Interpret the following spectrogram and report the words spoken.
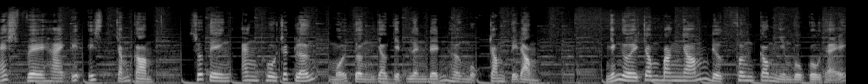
sv2xx.com. Số tiền ăn thua rất lớn, mỗi tuần giao dịch lên đến hơn 100 tỷ đồng. Những người trong băng nhóm được phân công nhiệm vụ cụ thể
